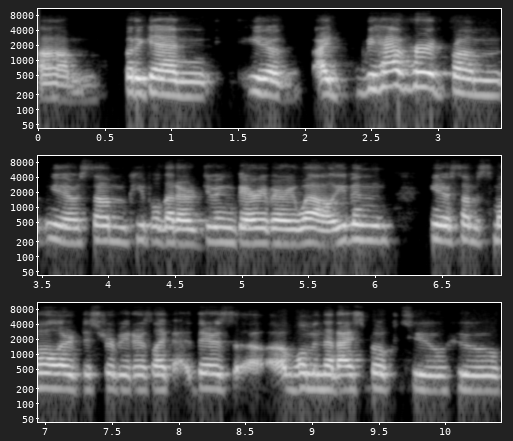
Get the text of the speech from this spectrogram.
um, but again you know i we have heard from you know some people that are doing very very well even you know some smaller distributors like there's a woman that i spoke to who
